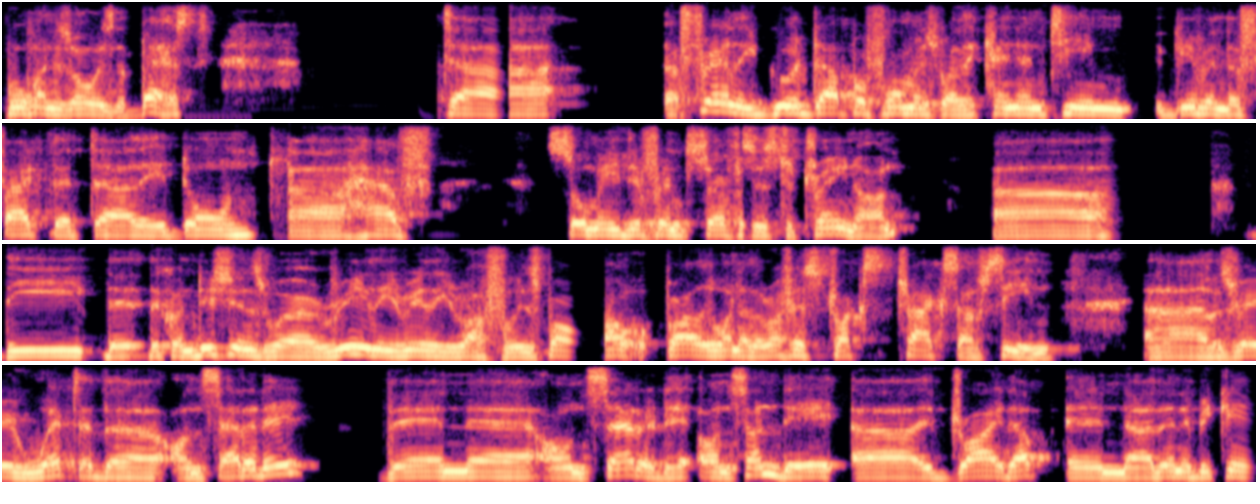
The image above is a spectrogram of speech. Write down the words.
One is always the best. But, uh, a fairly good uh, performance by the Kenyan team, given the fact that uh, they don't uh, have so many different surfaces to train on. Uh, the, the, the conditions were really, really rough. It was probably one of the roughest trucks, tracks I've seen. Uh, it was very wet the, on Saturday. Then uh, on Saturday, on Sunday, it dried up, and then it became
